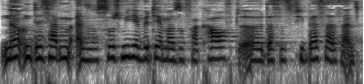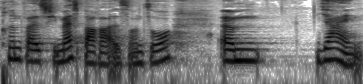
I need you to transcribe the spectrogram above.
ne, und deshalb, also Social Media wird ja immer so verkauft, äh, dass es viel besser ist als Print, weil es viel messbarer ist und so. Ähm, jein.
